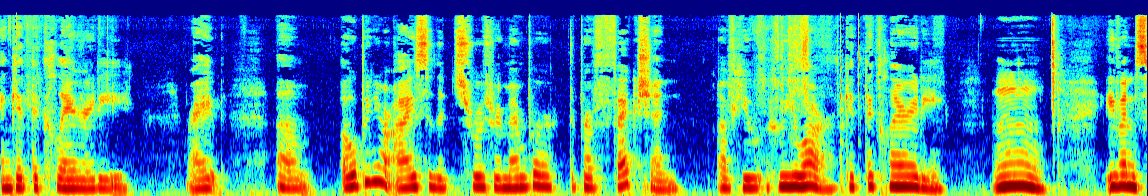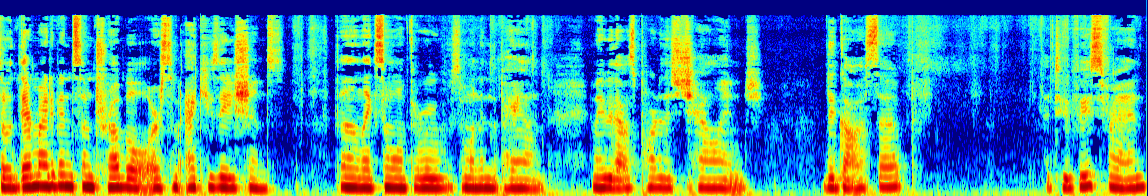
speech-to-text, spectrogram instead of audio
and get the clarity, right? Um, Open your eyes to the truth. Remember the perfection of you, who you are. Get the clarity. Mm. Even so, there might have been some trouble or some accusations. Feeling like someone threw someone in the pan. Maybe that was part of this challenge. The gossip, a two-faced friend,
